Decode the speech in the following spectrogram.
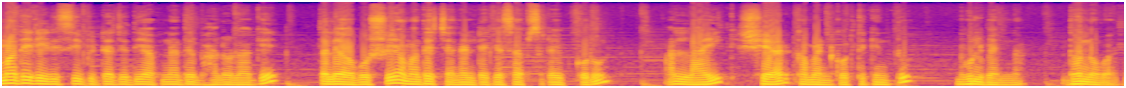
আমাদের এই রেসিপিটা যদি আপনাদের ভালো লাগে, তাহলে অবশ্যই আমাদের চ্যানেলটাকে সাবস্ক্রাইব করুন আর লাইক শেয়ার কমেন্ট করতে কিন্তু ভুলবেন না। ধন্যবাদ।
